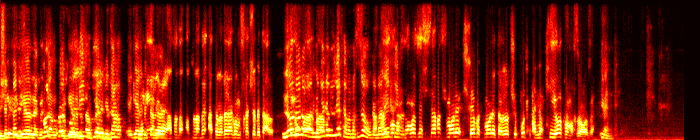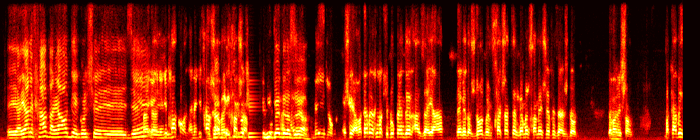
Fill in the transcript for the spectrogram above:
של הגיע- פנדל הגיע של לביתר- הגיע לביתר הגיע. לביתר, אתה- אתה מדבר- רק במשחק של ביתר. לא, לא, לא, אני מדבר גם עליך במחזור, גם עליך. היו במחזור הזה 7-8 טעויות שיפוט ענקיות במחזור הזה. כן. אה, היה לך, והיה עוד אה, גול שזה... רגע, אה, אני אגיד לך הכל, אני אגיד לך עכשיו, אני אגיד לך עכשיו. קיבלו פנדל הזיה. בדיוק. שנייה, מכבי תקווה קיבלו פנדל הזיה נגד אשדוד, במשחק שהיה צריך להיגמר 5-0 זה אשדוד. דבר ראשון. מכבי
